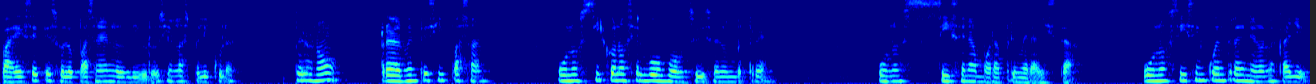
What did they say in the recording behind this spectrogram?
parece que solo pasan en los libros y en las películas. Pero no, realmente sí pasan. Uno sí conoce el bombón suizo en un tren. Uno sí se enamora a primera vista. Uno sí se encuentra dinero en la calle.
